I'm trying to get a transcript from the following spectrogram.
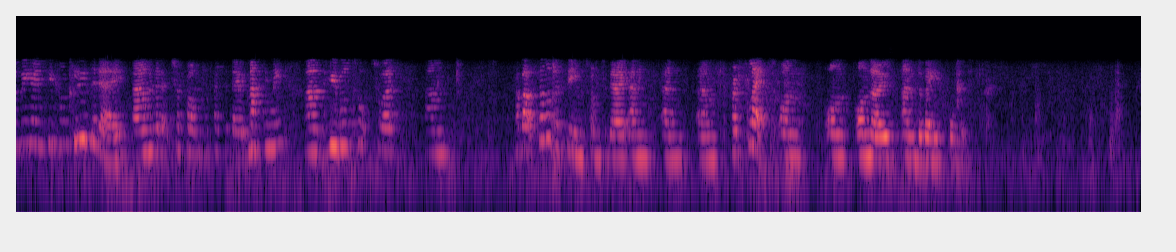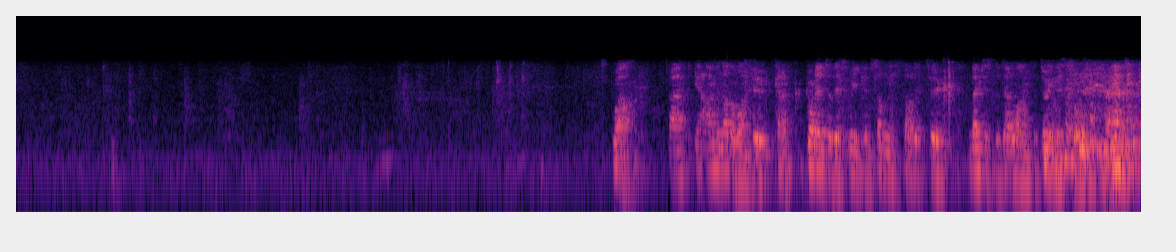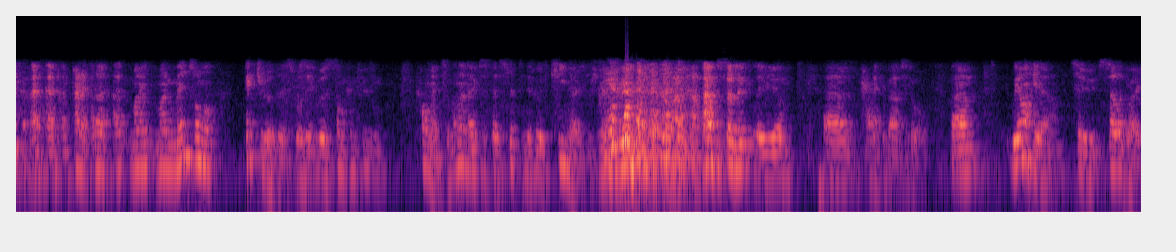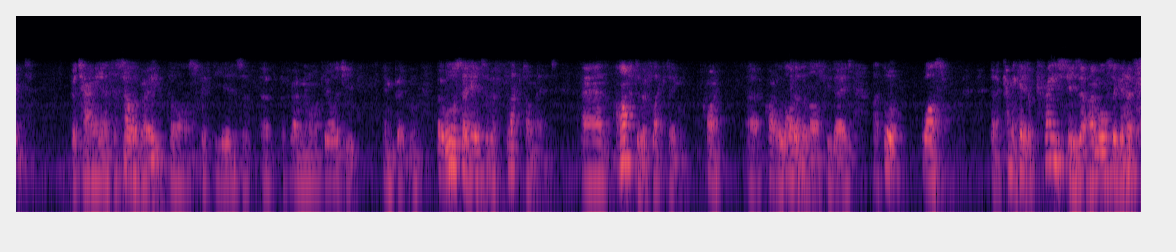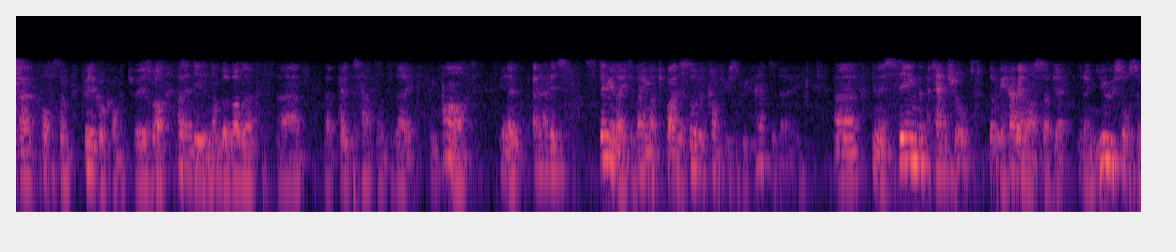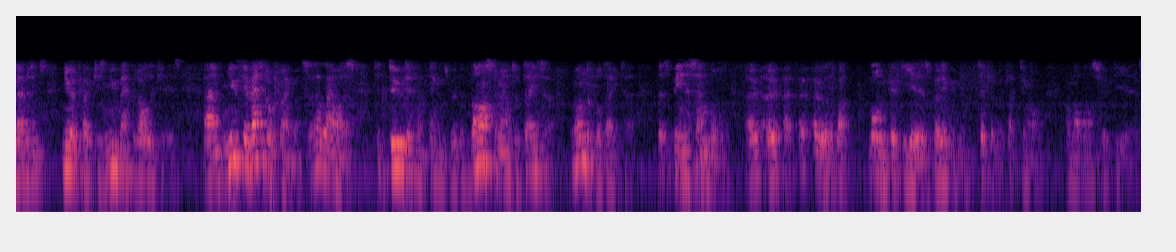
So we're going to conclude the day um, with a lecture from Professor David Mattingly, um, who will talk to us um, about some of the themes from today and, and um, reflect on, on, on those and the way forward. Well, uh, yeah, I'm another one who kind of got into this week and suddenly started to notice the deadline for doing this talk and, and, and, panic. And I, I, my, my mental picture of this was it was some concluding comments, and then I noticed they'd slipped in this word keynote, which made me really absolutely um, uh, panic about it all. Um, we are here to celebrate Britannia, to celebrate the last 50 years of, of, of Roman archaeology in Britain, but we're also here to reflect on it. And after reflecting quite, uh, quite a lot over the last few days, I thought, whilst know, coming here to praise Caesar, I'm also going to uh, offer some critical commentary as well, as indeed a number of other uh, uh, papers have done today. In part, you know, and, and, it's stimulated very much by the sort of contributions we've had today. Uh, you know, seeing the potential that we have in our subject, you know, new source of evidence, new approaches, new methodologies, um, new theoretical frameworks that allow us to do different things with a vast amount of data, wonderful data, that's been assembled over the, well, more than 50 years, but in, in particular reflecting on, on the last 50 years.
